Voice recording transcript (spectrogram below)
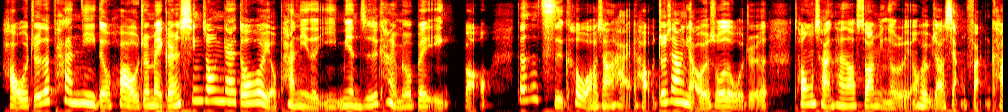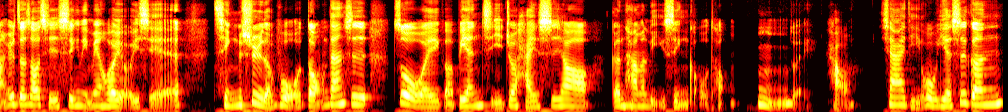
好，我觉得叛逆的话，我觉得每个人心中应该都会有叛逆的一面，只是看有没有被引爆。但是此刻我好像还好，就像雅维说的，我觉得通常看到酸民的留言会比较想反抗，因为这时候其实心里面会有一些情绪的波动。但是作为一个编辑，就还是要跟他们理性沟通。嗯，对。好，下一题哦，也是跟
